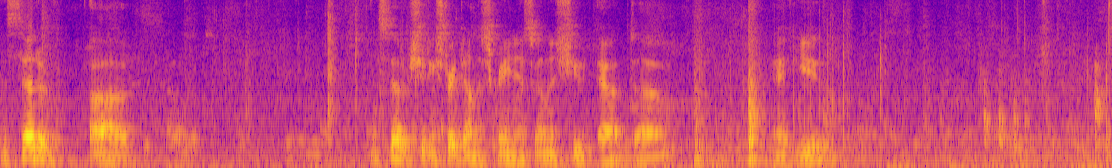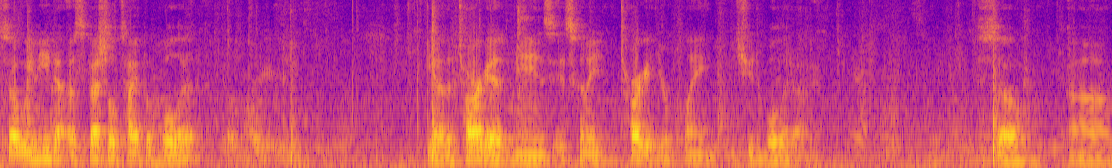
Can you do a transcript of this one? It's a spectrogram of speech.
instead of uh, instead of shooting straight down the screen, it's going to shoot at uh, at you. So we need a, a special type of bullet. Yeah, the target means it's going to target your plane and shoot a bullet at it. So, um,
